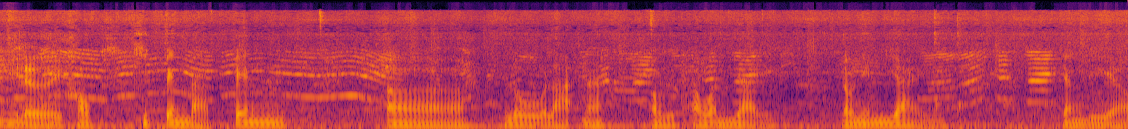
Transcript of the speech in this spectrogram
นี่เลยเขาคิดเป็นแบบเป็นเอ่อโลละนะ เอาเอาวันใหญ่ เราเน้นใหญ่อย่างเดียว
